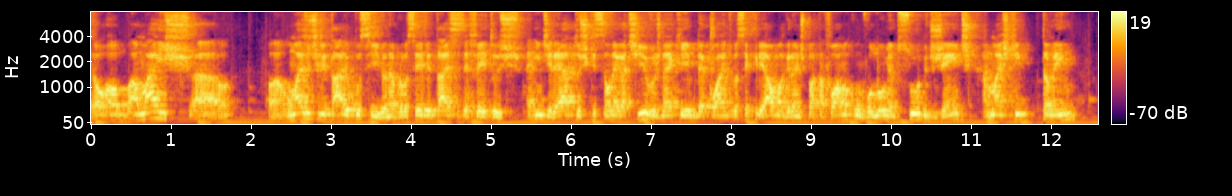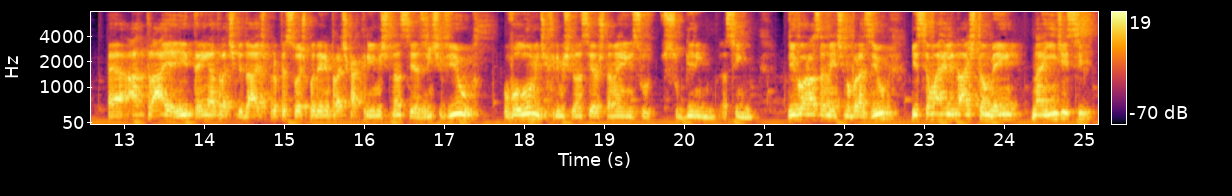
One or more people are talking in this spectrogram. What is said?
a, a mais a, o mais utilitário possível, né, para você evitar esses efeitos indiretos que são negativos, né, que decorrem de você criar uma grande plataforma com um volume absurdo de gente, mas que também é, atrai aí, tem atratividade para pessoas poderem praticar crimes financeiros. A gente viu o volume de crimes financeiros também su subirem assim vigorosamente no Brasil. Isso é uma realidade também na Índia e se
